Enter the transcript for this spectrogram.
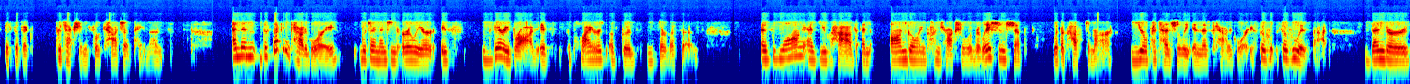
specific protection for catch up payments. And then the second category, which I mentioned earlier, is very broad. It's suppliers of goods and services. As long as you have an ongoing contractual relationship with a customer, you're potentially in this category. So, so who is that? Vendors,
